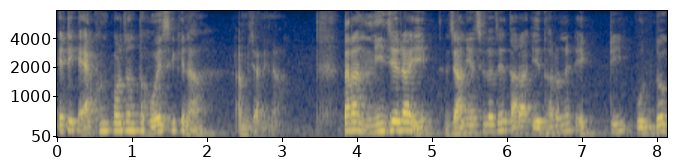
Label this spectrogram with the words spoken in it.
এটি এখন পর্যন্ত হয়েছে কি না আমি জানি না। তারা নিজেরাই জানিয়েছিল যে তারা এ ধরনের একটি উদ্যোগ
